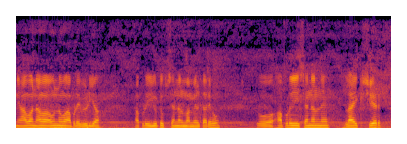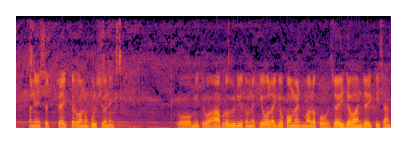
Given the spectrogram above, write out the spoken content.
ને આવા નવા અવનવા આપણે વીડિયો આપણી યુટ્યુબ ચેનલમાં મેળતા રહેવું તો આપણી ચેનલને લાઇક શેર અને સબસ્ક્રાઈબ કરવાનું ભૂલશો નહીં. તો મિત્રો, આ આપણો વીડિયો તમને કેવો લાગ્યો? કોમેન્ટમાં લખો. જય જવાન, જય કિસાન.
